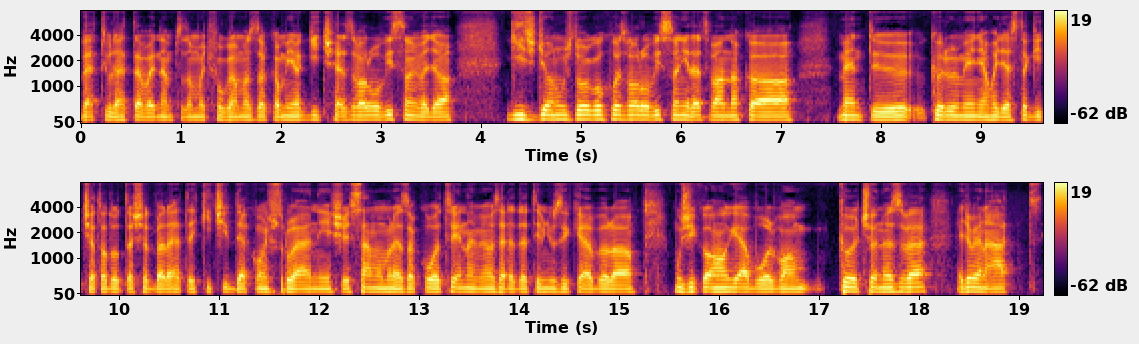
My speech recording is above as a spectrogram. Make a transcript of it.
vetülete, vagy nem tudom, hogy fogalmazzak, ami a gicshez való viszony, vagy a gics gyanús dolgokhoz való viszony, illetve annak a mentő körülménye, hogy ezt a gicset adott esetben lehet egy kicsit dekonstruálni, és, és számomra ez a Coltrane, ami az eredeti musicalből a muzsika hangjából van kölcsönözve, egy olyan át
